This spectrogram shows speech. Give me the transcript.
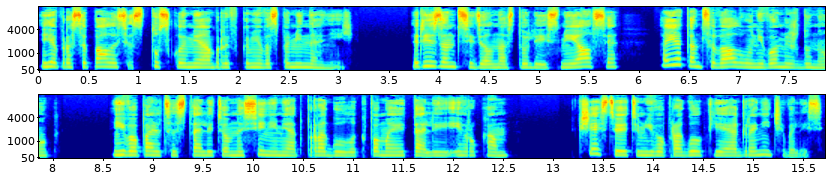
Я просыпалась с тусклыми обрывками воспоминаний. Ризент сидел на стуле и смеялся, а я танцевала у него между ног. Его пальцы стали темно-синими от прогулок по моей талии и рукам. К счастью, этим его прогулки и ограничивались.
